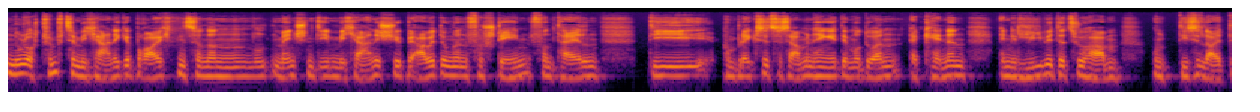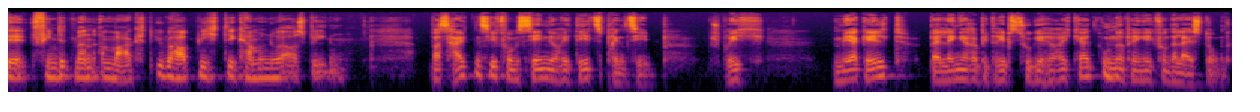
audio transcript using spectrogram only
0815 Mechaniker bräuchten, sondern Menschen, die mechanische Bearbeitungen verstehen von Teilen, die komplexe Zusammenhänge der Motoren erkennen, eine Liebe dazu haben und diese Leute findet man am Markt überhaupt nicht, die kann man nur ausbilden. Was halten Sie vom Senioritätsprinzip? Sprich, mehr Geld bei längerer Betriebszugehörigkeit unabhängig von der Leistung?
